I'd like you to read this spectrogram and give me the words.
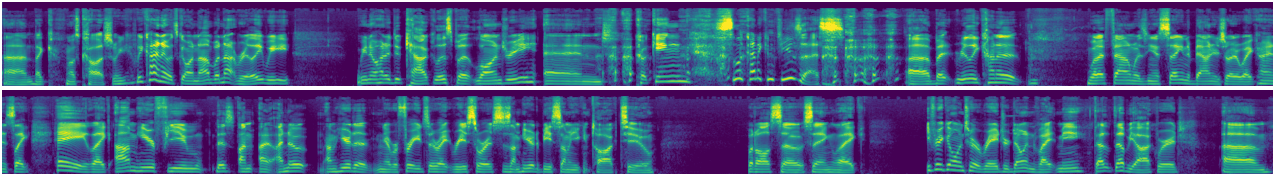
Uh, like most college, we we kind of know what's going on, but not really. We we know how to do calculus, but laundry and cooking still kind of confuse us. Uh, but really, kind of what I found was you know setting the boundaries right away. Kind of it's like, hey, like I'm here for you. This I'm I, I know I'm here to you know refer you to the right resources. I'm here to be someone you can talk to, but also saying like, if you're going to a rager, don't invite me. That that'll be awkward. Um,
